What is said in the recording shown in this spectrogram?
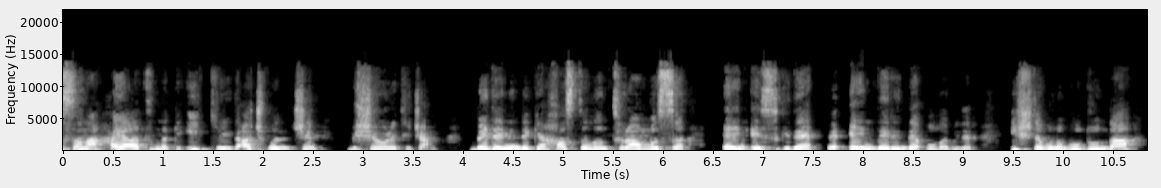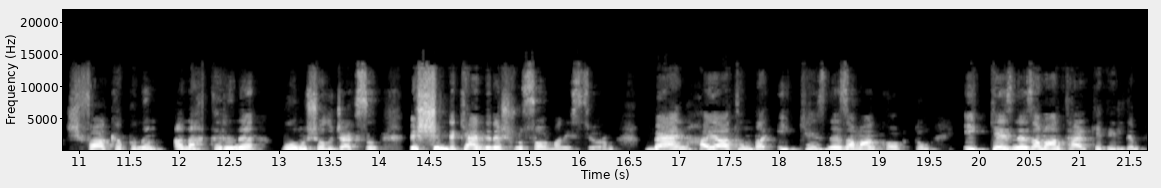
sana hayatındaki ilk kilidi açman için bir şey öğreteceğim. Bedenindeki hastalığın travması en eskide ve en derinde olabilir. İşte bunu bulduğunda şifa kapının anahtarını bulmuş olacaksın. Ve şimdi kendine şunu sormanı istiyorum. Ben hayatımda ilk kez ne zaman korktum? İlk kez ne zaman terk edildim?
